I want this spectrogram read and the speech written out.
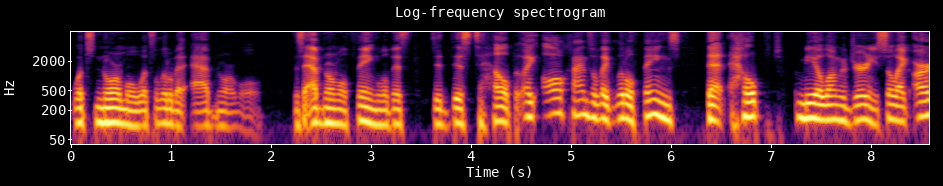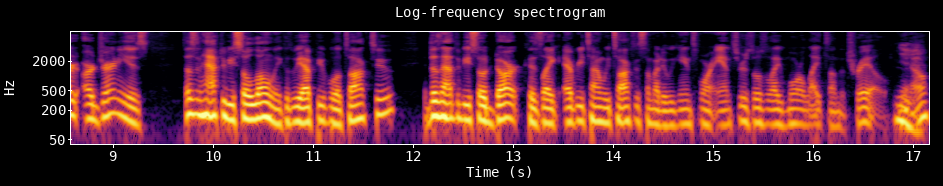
What's normal? What's a little bit abnormal? This abnormal thing. Well, this did this to help. Like all kinds of like little things that helped me along the journey. So like our our journey is doesn't have to be so lonely because we have people to talk to. It doesn't have to be so dark because like every time we talk to somebody, we gain some more answers. Those are like more lights on the trail. You know,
